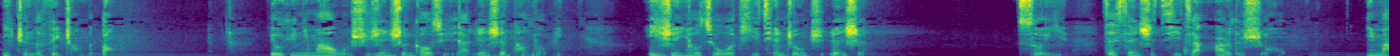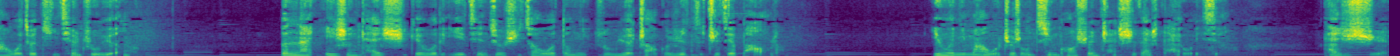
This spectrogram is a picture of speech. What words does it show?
你真的非常的棒。由于你妈我是妊娠高血压、妊娠糖尿病，医生要求我提前终止妊娠。所以在三十七加二的时候，你妈我就提前住院了。本来医生开始给我的意见就是叫我等你足月找个日子直接跑了，因为你妈我这种情况顺产实在是太危险了。开始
